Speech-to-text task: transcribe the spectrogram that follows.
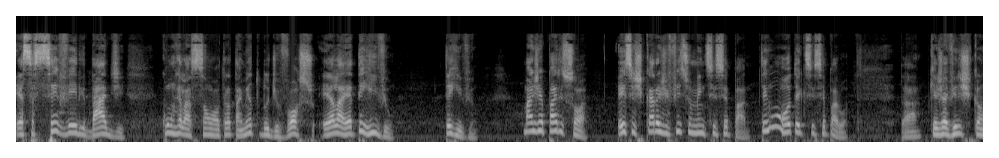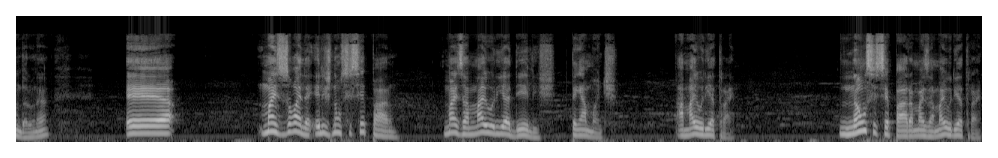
essa severidade com relação ao tratamento do divórcio, ela é terrível. Terrível. Mas repare só, esses caras dificilmente se separam. Tem um ou outro aí que se separou, tá? Porque já vira escândalo, né? É... Mas olha, eles não se separam. Mas a maioria deles tem amante. A maioria trai. Não se separa, mas a maioria trai.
